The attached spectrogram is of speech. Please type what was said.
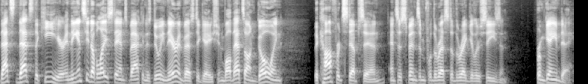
That's that's the key here. And the NCAA stands back and is doing their investigation. While that's ongoing, the conference steps in and suspends him for the rest of the regular season from game day.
